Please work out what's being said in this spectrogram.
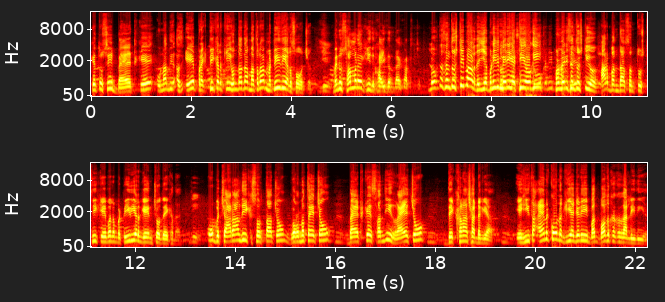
ਕਿ ਤੁਸੀਂ ਬੈਠ ਕੇ ਉਹਨਾਂ ਦੀ ਅਸ- ਇਹ ਪ੍ਰੈਕਟੀਕਲ ਕੀ ਹੁੰਦਾ ਦਾ ਮਤਲਬ ਮਟੀਰੀਅਲ ਸੋਚ। ਮੈਨੂੰ ਸਾਹਮਣੇ ਕੀ ਦਿਖਾਈ ਦਿੰਦਾ ਹੈ ਇਕੱਠ 'ਚ? ਲੋਕ ਤਾਂ ਸੰਤੁਸ਼ਟੀ ਭਾਲਦੇ ਜੀ ਆਪਣੀ ਵੀ ਮੇਰੀ ਹੇਠੀ ਹੋ ਗਈ ਹੁਣ ਮੇਰੀ ਸੰਤੁਸ਼ਟੀ ਹੋ ਗਈ। ਹਰ ਬੰਦਾ ਸੰਤੁਸ਼ਟੀ ਕੇਵਲ ਮਟੀਰੀਅਲ ਗੇਨ ਚੋਂ ਦੇਖਦਾ ਹੈ। ਜੀ। ਉਹ ਵਿਚਾਰਾਂ ਦੀ ਇਕਸੁਰਤਾ ਚੋਂ ਗੁਰਮਤੇ ਚੋਂ ਬੈਠ ਕੇ ਸਾਂਝੀ ਰਾਏ ਚੋਂ ਦੇਖਣਾ ਛੱਡ ਗਿਆ। ਇਹੀ ਤਾਂ ਐਨਕੋ ਲੱਗੀ ਹੈ ਜਿਹੜੀ ਬੌ- ਬੌਧਿਕ ਕੰਗਾਲੀ ਦੀ ਹੈ।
